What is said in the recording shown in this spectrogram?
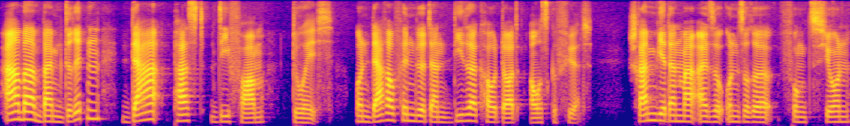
Aber beim dritten, da passt die Form durch. Und daraufhin wird dann dieser Code dort ausgeführt. Schreiben wir dann mal also unsere Funktion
